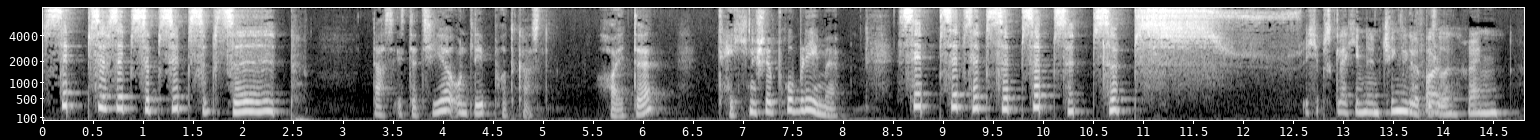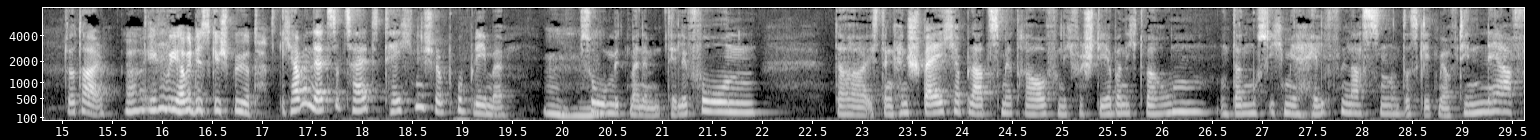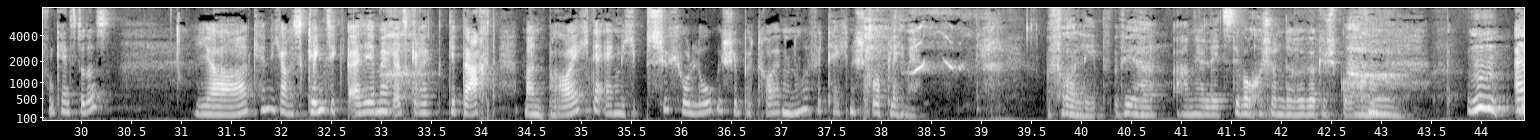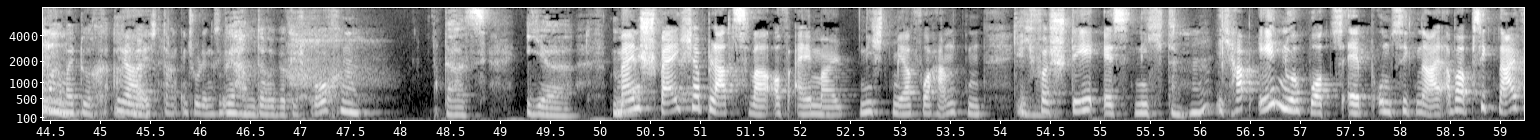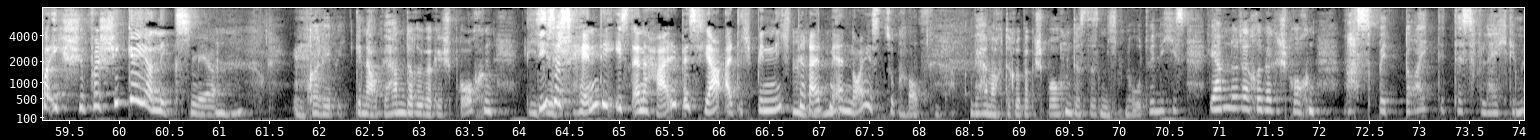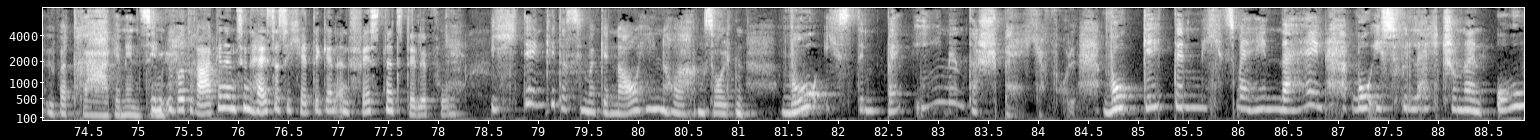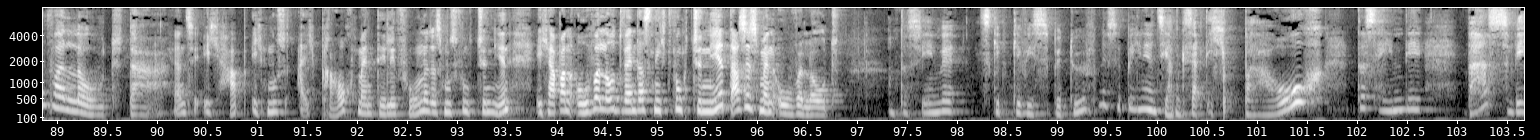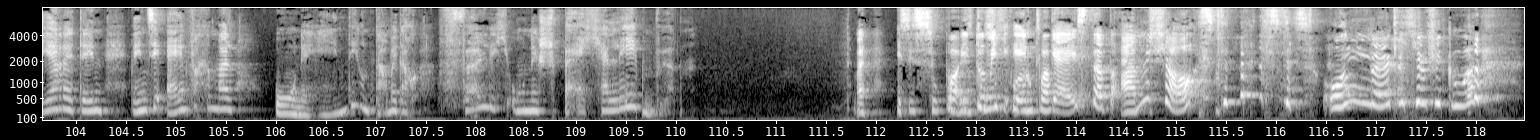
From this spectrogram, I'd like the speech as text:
Sip, sip, sip, sip, sip, sip, sip. Das ist der Tier- und Leb-Podcast. Heute technische Probleme. Sip, sip, sip, sip, sip, sip, sip. Ich hab's gleich in den Jingle ein bisschen rein. Total. Ja, irgendwie habe ich das gespürt. Ich habe in letzter Zeit technische Probleme. So mit meinem Telefon. Da ist dann kein Speicherplatz mehr drauf und ich verstehe aber nicht warum. Und dann muss ich mir helfen lassen und das geht mir auf die Nerven. Kennst du das? Ja, kenne ich auch. Es klingt, sich- also ich habe mir jetzt gerade gedacht, man bräuchte eigentlich psychologische Betreuung nur für technische Probleme. Frau Leb, wir haben ja letzte Woche schon darüber gesprochen. Einfach mal durchatmen. Ja, ich danke, entschuldigen Sie. Wir haben darüber gesprochen, dass ihr Mein Speicherplatz war auf einmal nicht mehr vorhanden. Ich verstehe es nicht. Ich habe eh nur WhatsApp und Signal, aber Signal, ich sch- verschicke ja nichts mehr. Frau Leb, genau, wir haben darüber gesprochen. Diese Dieses Handy ist ein halbes Jahr alt. Ich bin nicht bereit, mir ein neues zu kaufen. Wir haben auch darüber gesprochen, dass das nicht notwendig ist. Wir haben nur darüber gesprochen, was bedeutet das vielleicht im übertragenen Im Sinn. übertragenen Sinn heißt das, ich hätte gern ein Festnetztelefon. Ich denke, dass Sie mal genau hinhorchen sollten. Wo ist denn bei Ihnen der Speicher voll? Wo geht denn nichts mehr hinein? Wo ist vielleicht schon ein Overload da? Hören Sie, ich hab, ich muss, ich brauche mein Telefon und das muss funktionieren. Ich habe ein Overload, wenn das nicht funktioniert, das ist mein Overload. Und da sehen wir, es gibt gewisse Bedürfnisse bei Ihnen. Sie haben gesagt, ich brauche das Handy. Was wäre denn, wenn Sie einfach einmal ohne Handy und damit auch völlig ohne Speicher leben würden? Es ist super, wie du mich furchtbar. entgeistert anschaust. Das ist unmögliche Figur.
